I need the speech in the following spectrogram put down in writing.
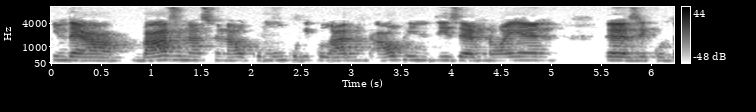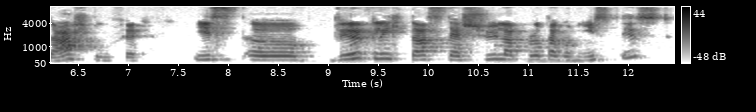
in der Base Nacional Comum Curricular und auch in dieser neuen äh, Sekundarstufe, ist äh, wirklich, dass der Schüler Protagonist ist,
